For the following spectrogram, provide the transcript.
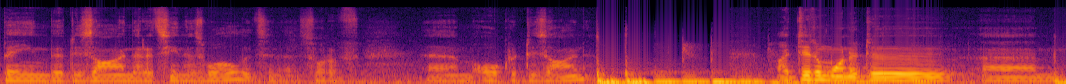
being the design that it's in as well. It's in a sort of um, awkward design. I didn't want to do um,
